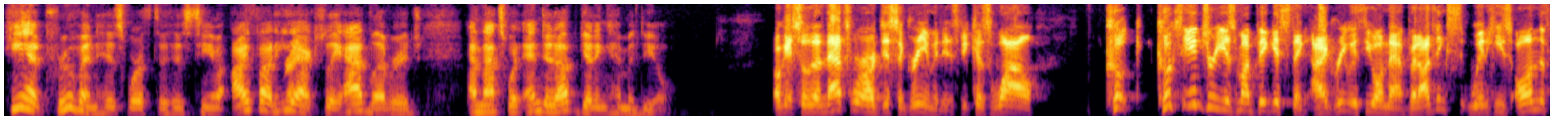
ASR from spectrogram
He had proven his worth to his team. I thought he Right. actually had leverage and that's what ended up getting him a deal. Okay, so then that's where our disagreement is because while Cook Cook's injury is my biggest thing, I agree with you on that. But I think when he's on the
